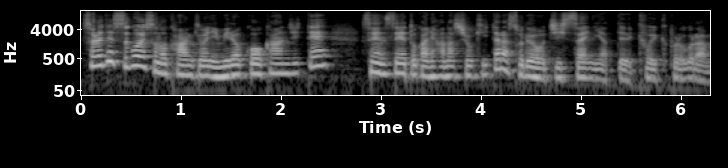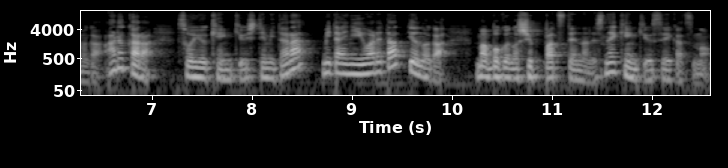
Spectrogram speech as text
それですごいその環境に魅力を感じて先生とかに話を聞いたらそれを実際にやってる教育プログラムがあるからそういう研究してみたらみたいに言われたっていうのがまあ、僕の出発点なんですね研究生活の。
